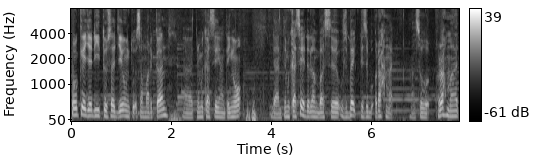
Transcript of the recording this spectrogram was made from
Okey, jadi itu saja untuk Samarkand. Uh, terima kasih yang tengok dan terima kasih dalam bahasa Uzbek disebut rahmat. Uh, so rahmat.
